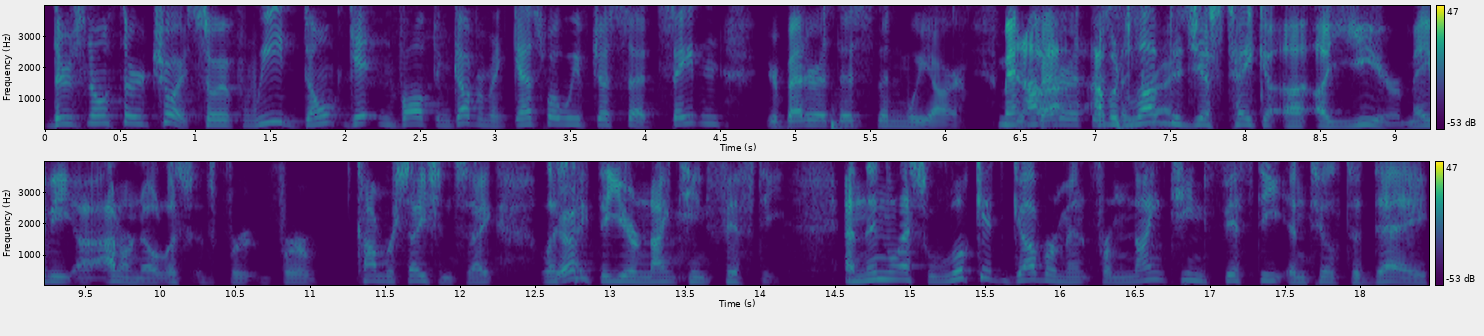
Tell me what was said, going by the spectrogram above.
There's no third choice. So if we don't get involved in government, guess what we've just said? Satan, you're better at this than we are. Man, I, better at I would love to just take a, a year, maybe I don't know. Let's for for conversation's sake, let's Yeah. take the year 1950, and then let's look at government from 1950 until today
